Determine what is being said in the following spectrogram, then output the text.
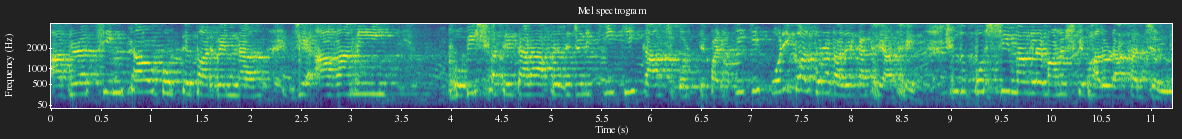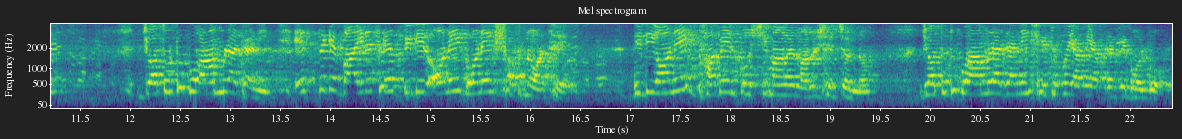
আপনারা চিন্তাও করতে পারবেন না যে আগামী ভবিষ্যতে তারা আপনাদের জন্য কি কি কাজ করতে পারে, কি কি পরিকল্পনা তাদের কাছে আছে। শুধু পশ্চিম বাংলার মানুষকে ভালো রাখার জন্য। যতটুকু আমরা জানি, এর থেকে বাইরে থেকে দিদির অনেক অনেক স্বপ্ন আছে। দিদি অনেক ভাবেন পশ্চিমবাংলার মানুষের জন্য। যতটুকু আমরা জানি, সেটুকুই আমি আপনাকে বলব।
